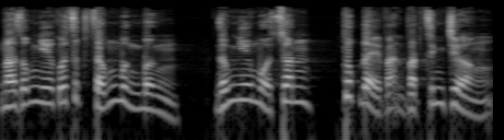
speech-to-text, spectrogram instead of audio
nó giống như có sức sống bừng bừng, giống như mùa xuân thúc đẩy vạn vật sinh trưởng.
